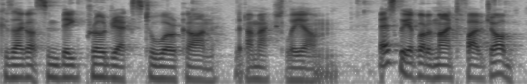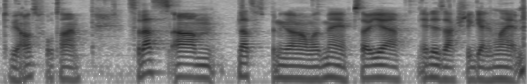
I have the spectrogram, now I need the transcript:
because I got some big projects to work on that I'm actually um basically I've got a nine to five job to be honest, full time. So that's um that's what's been going on with me. So yeah, it is actually getting late.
